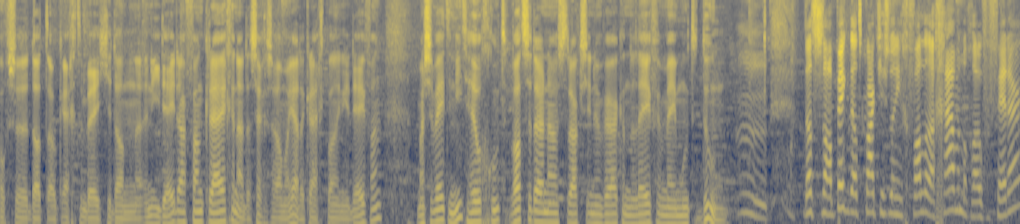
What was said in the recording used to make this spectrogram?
of ze dat ook echt een beetje dan een idee daarvan krijgen. Nou, dan zeggen ze allemaal ja, daar krijg ik wel een idee van. Maar ze weten niet heel goed wat ze daar nou straks in hun werkende leven mee moeten doen. Dat snap ik, dat kwartje is nog niet gevallen, daar gaan we nog over verder.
